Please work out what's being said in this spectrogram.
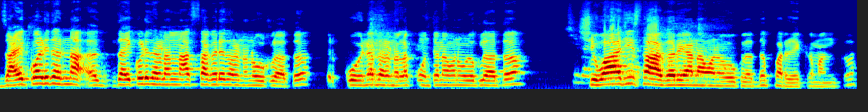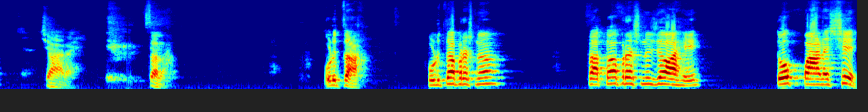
जायकवाडी धरणा जायकवाडी धरणाला नाथसागर या धरणानं ओळखलं जातं. तर कोयना धरणाला कोणत्या नावाने ओळखलं जातं? शिवाजी सागर या नावाने ओळखलं जातं पर्याय क्रमांक चार आहे. चला. पुढचा. पुढचा प्रश्न. सातवा प्रश्न जो आहे तो पाणशेत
